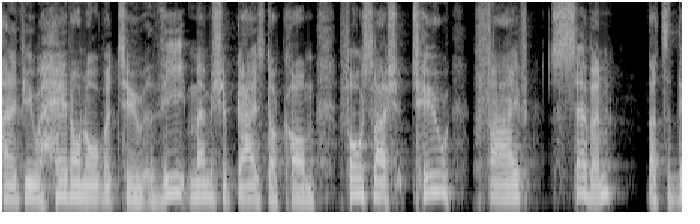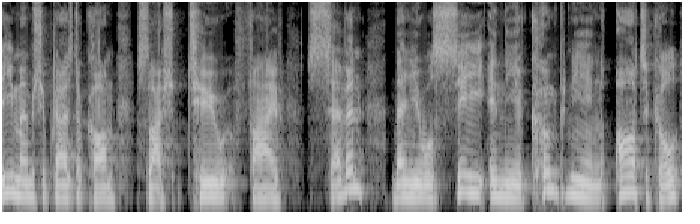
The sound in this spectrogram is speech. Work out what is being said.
And if you head on over to themembershipguys.com forward slash 257, that's themembershipguys.com slash 257. Then you will see in the accompanying article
